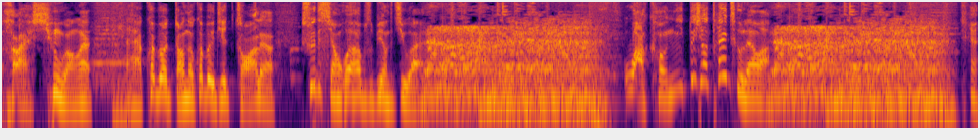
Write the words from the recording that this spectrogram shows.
嗨，新闻哎，哎呀，快不要长的，快不要一天长了，谁的新欢还不是别人的旧爱？哇靠，你对象太丑了哇！哼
